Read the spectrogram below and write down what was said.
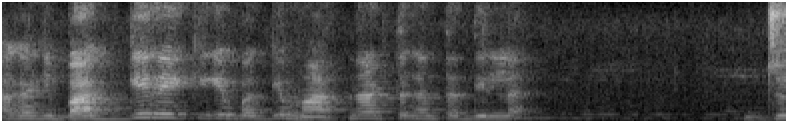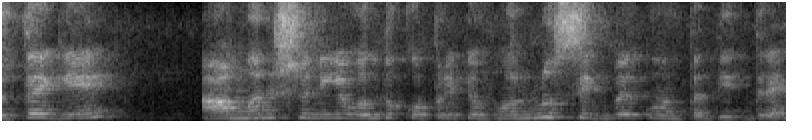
ಹಾಗಾಗಿ ಭಾಗ್ಯ ರೇಖೆಗೆ ಬಗ್ಗೆ ಮಾತನಾಡ್ತಕ್ಕಂಥದ್ದಿಲ್ಲ. ಜೊತೆಗೆ ಆ ಮನುಷ್ಯನಿಗೆ ಒಂದು ಕೊಪ್ಪರಿಗೆ ಹೊನ್ನು ಸಿಗ್ಬೇಕು ಅಂತದಿದ್ರೆ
